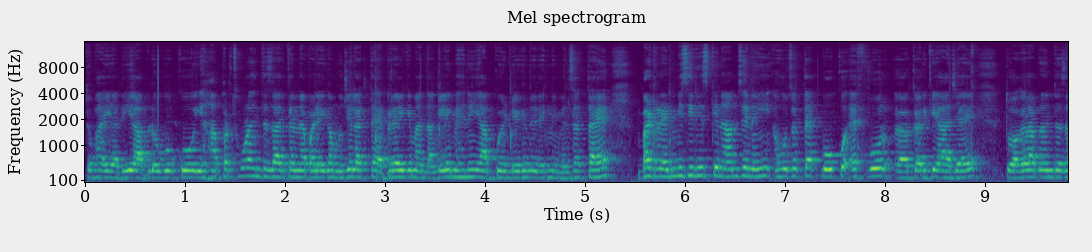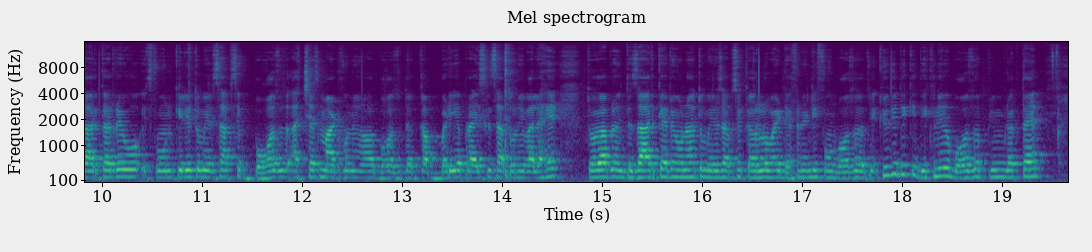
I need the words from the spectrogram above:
तो भाई अभी आप लोगों को यहाँ पर थोड़ा इंतज़ार करना पड़ेगा। मुझे लगता है अप्रैल के मंथ अगले महीने आपको इंडिया के अंदर देखने मिल सकता है। बट रेडमी सीरीज़ के नाम से नहीं, हो सकता है पोको एफ़ करके आ जाए। तो अगर आप लोग इंतज़ार कर रहे हो इस फ़ोन के लिए तो मेरे हिसाब से बहुत अच्छा स्मार्टफ़ोन है और बहुत ज़्यादा बढ़िया प्राइस के साथ होने वाला है। तो अगर आप लोग इंतज़ार कर रहे हो ना तो मेरे हिसाब से कर लो भाई। डेफिनेटली फ़ोन बहुत ज़्यादा, क्योंकि देखिए, दिखने में बहुत ज़्यादा प्रीमियम लगता है।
